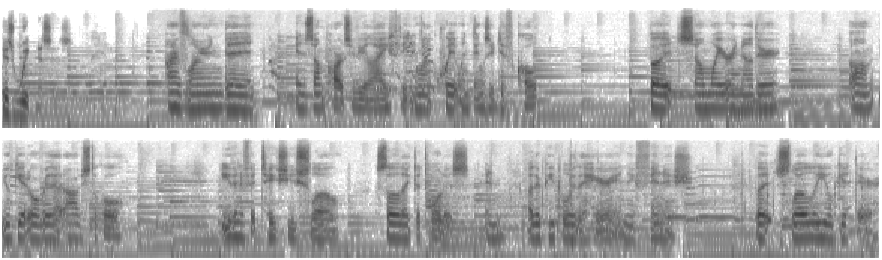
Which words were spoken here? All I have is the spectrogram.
his weaknesses. I've learned that in some parts of your life that you want to quit when things are difficult, but some way or another, um, you'll get over that obstacle, even if it takes you slow, slow like the tortoise, and other people are the hare and they finish, but slowly you'll get there.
